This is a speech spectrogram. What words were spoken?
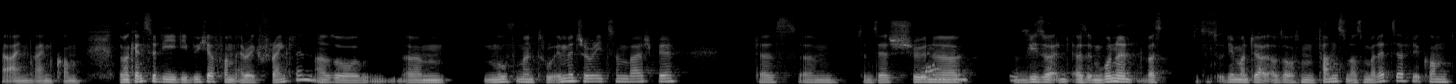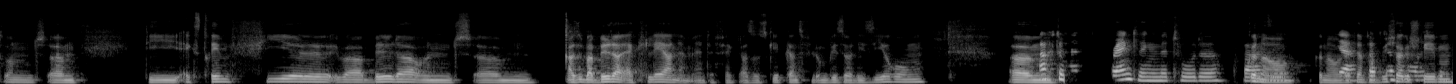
einen reinkommen. Aber kennst du die, die Bücher von Eric Franklin, also ähm, Movement Through Imagery zum Beispiel? Das ähm, sind sehr schöne visuell, also im Grunde, was das ist jemand, der also aus dem Tanz und aus dem Ballett sehr viel kommt und ähm, die extrem viel über Bilder und ähm, also über Bilder erklären im Endeffekt. Also es geht ganz viel um Visualisierung. Ähm, Ach, du meinst Franklin-Methode quasi. Genau, genau. Ja, er hat ein paar Bücher geschrieben.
